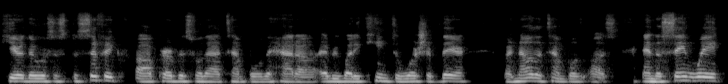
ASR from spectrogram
Here, there was a specific uh, purpose for that temple. They had uh, everybody came to worship there, but now the temple is us. And the same way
